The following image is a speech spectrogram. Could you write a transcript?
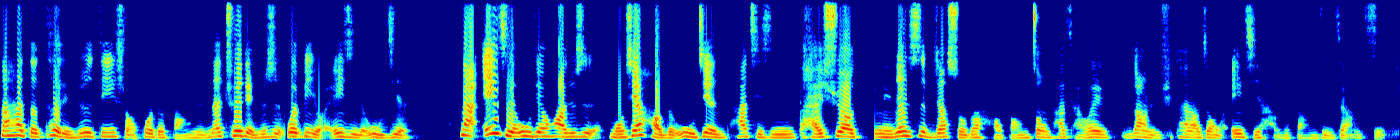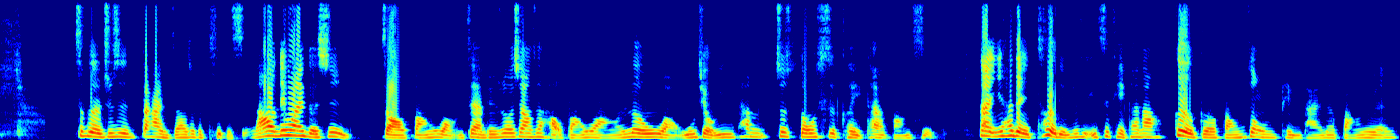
那它的特点就是第一手获得房源，那缺点就是未必有 A 级的物件。那 A 级的物件的话，就是某些好的物件，它其实还需要你认识比较熟的好房仲，它才会让你去看到这种 A 级好的房子这样子。这个就是大概你知道这个 tips，然后另外一个是。找房网站，比如说像是好房网、乐屋网、五九一，他们这都是可以看房子。那它的特点就是一次可以看到各个房仲品牌的房源，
